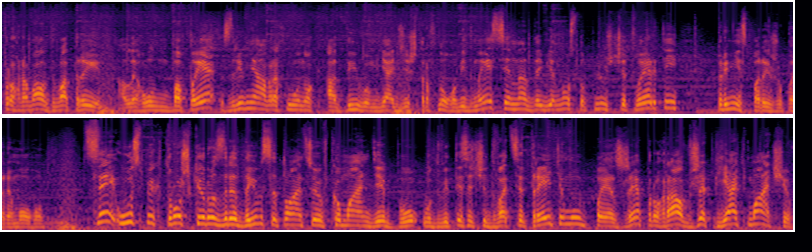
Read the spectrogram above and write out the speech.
програвав 2-3, але гол Мбапе зрівняв рахунок. А диво м'яч зі штрафного від Месі на 90 плюс четвертій приніс Парижу перемогу. Цей успіх трошки розрядив ситуацію в команді, бо у 2023-му ПСЖ програв вже 5 матчів.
